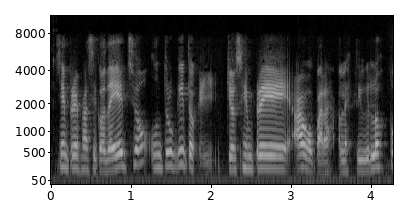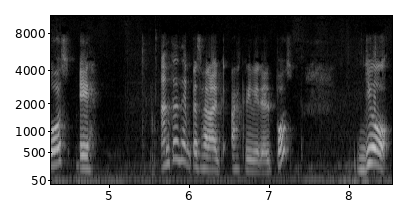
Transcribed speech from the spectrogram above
siempre es básico. De hecho, un truquito que yo siempre hago para al escribir los posts es, antes de empezar a, escribir el post, yo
